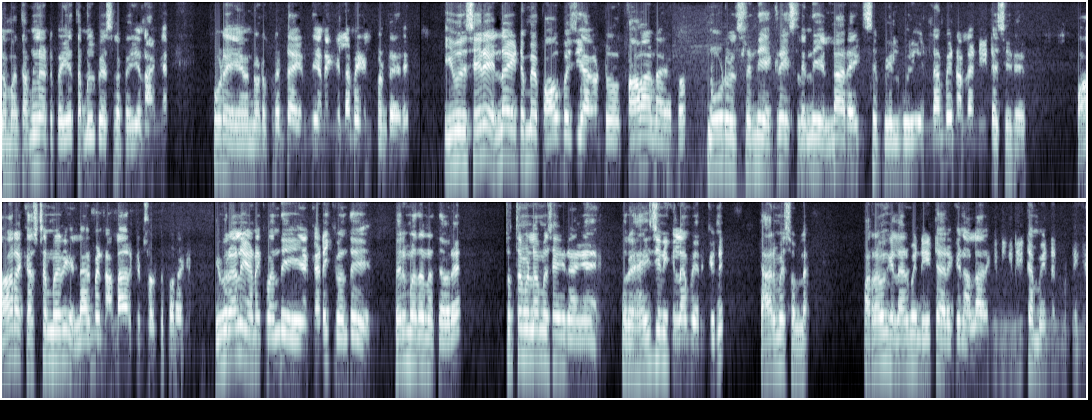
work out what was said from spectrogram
நம்ம தமிழ்நாட்டு பையன் தமிழ் பேசுகிற பையன் நாங்கள் கூட என்னோட ஃப்ரெண்டாக இருந்து எனக்கு எல்லாமே ஹெல்ப் பண்ணுறாரு இவர் செய்கிற எல்லா ஐட்டமே பாவ பஜ்ஜி ஆகட்டும் காளான் ஆகட்டும் நூடுல்ஸ்லேருந்து எக் ரைஸ்லேருந்து எல்லா ரைஸு பேல்பூரி எல்லாமே நல்லா நீட்டாக செய்கிறாரு பாற கஸ்டமர் எல்லாருமே நல்லா இருக்குன்னு சொல்லிட்டு போகிறாங்க இவரால் எனக்கு வந்து என் கடைக்கு வந்து பெருமை தானே தவிர சுத்தம் இல்லாமல் செய்கிறாங்க ஒரு ஹைஜீனிக் இல்லாமல் இருக்குன்னு யாருமே சொல்ல. வர்றவங்க எல்லாருமே நீட்டாக இருக்குது நல்லா இருக்குது நீங்கள் நீட்டாக மெயின்டைன் பண்ணுறீங்க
